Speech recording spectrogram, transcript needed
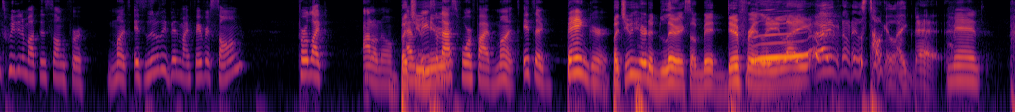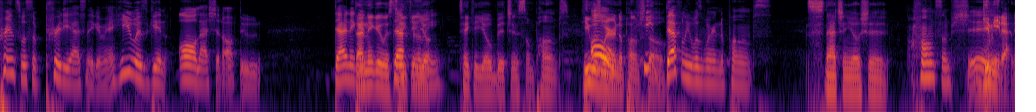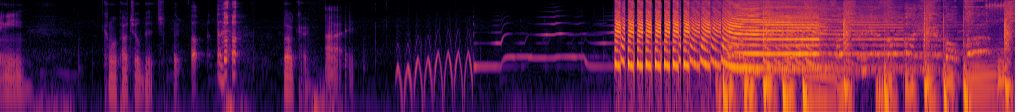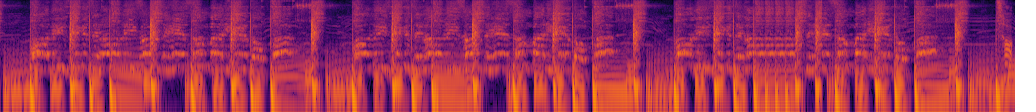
been tweeting about this song for months. It's literally been my favorite song for like, I don't know, But at least hear- the last four or five months. It's a banger. But you hear the lyrics a bit differently. Like I didn't even know they was talking like that. Man, Prince was a pretty ass nigga, man. He was getting all that shit off, dude. That nigga, That nigga was taking your taking your bitch in some pumps. He was Oh, wearing the pumps he though. definitely was wearing the pumps Snatching your shit. on some shit. Give me that. Come up out your bitch. Uh, Okay. All right.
